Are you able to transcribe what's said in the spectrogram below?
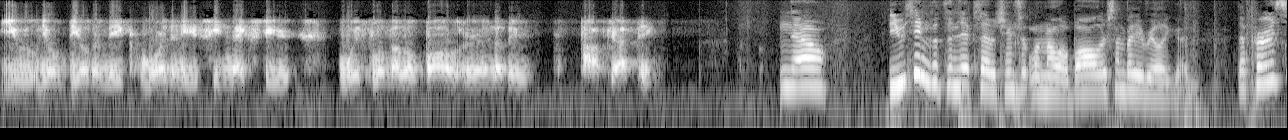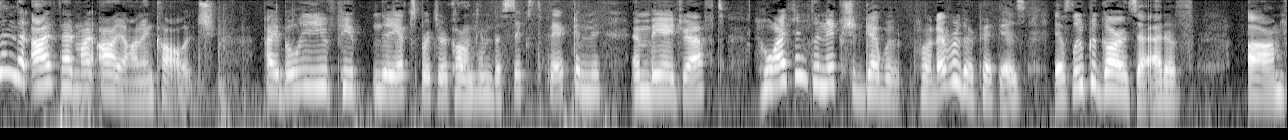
you you'll be able to make more than AC next year with LaMelo Ball or another top draft pick. Now, you think that the Knicks have a chance at LaMelo Ball or somebody really good? The person that I've had my eye on in college, I believe peop- the experts are calling him the sixth pick in the NBA draft. Who I think the Knicks should get with whatever their pick is is Luka Garza out of um,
